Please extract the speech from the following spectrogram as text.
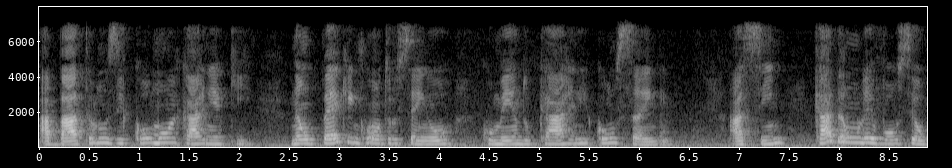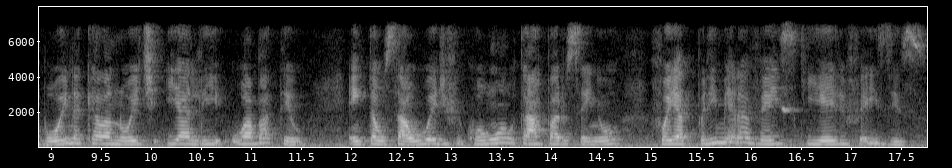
Abatam-nos e comam a carne aqui. Não pequem contra o Senhor, comendo carne com sangue. Assim, Cada um levou seu boi naquela noite e ali o abateu. Então Saul edificou um altar para o Senhor. Foi a primeira vez que ele fez isso.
